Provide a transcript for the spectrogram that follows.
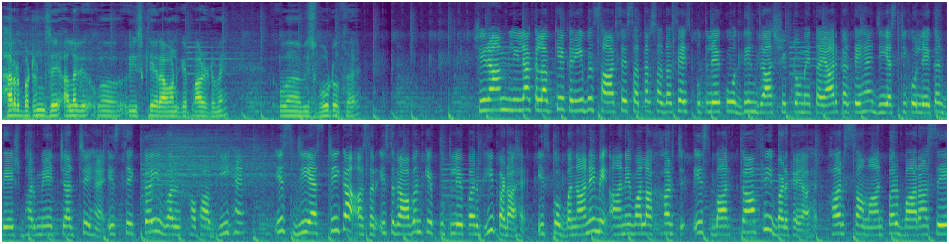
हर बटन से अलग इसके रावण के पार्ट में विस्फोट होता है। श्री राम लीला क्लब के करीब 60 से 70 सदस्य इस पुतले को दिन रात शिफ्टों में तैयार करते हैं। जीएसटी को लेकर देश भर में चर्चे हैं। इससे कई वर्ग खफा भी हैं। इस जीएसटी का असर इस रावण के पुतले पर भी पड़ा है। इसको बनाने में आने वाला खर्च इस बार काफ़ी बढ़ गया है। हर सामान पर 12 से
